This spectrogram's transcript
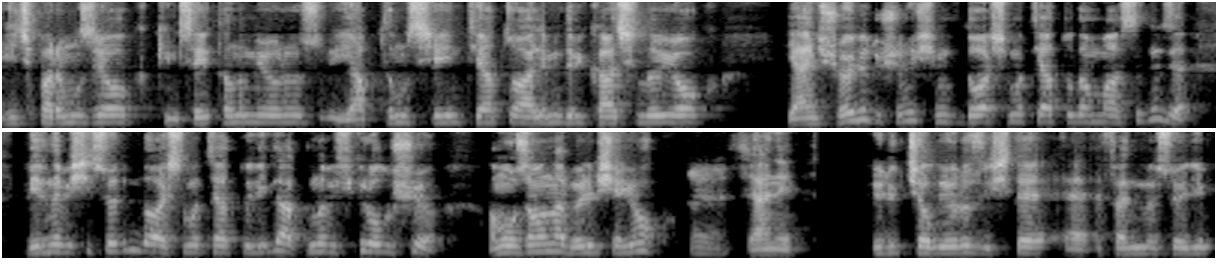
hiç paramız yok, kimseyi tanımıyoruz, yaptığımız şeyin tiyatro aleminde bir karşılığı yok. Yani şöyle düşünün, şimdi doğaçlama tiyatrodan bahsediyoruz ya, birine bir şey söyledim doğaçlama tiyatro ile ilgili aklında bir fikir oluşuyor. Ama o zamanlar böyle bir şey yok. Evet. Yani düdük çalıyoruz işte e, efendime söyleyeyim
